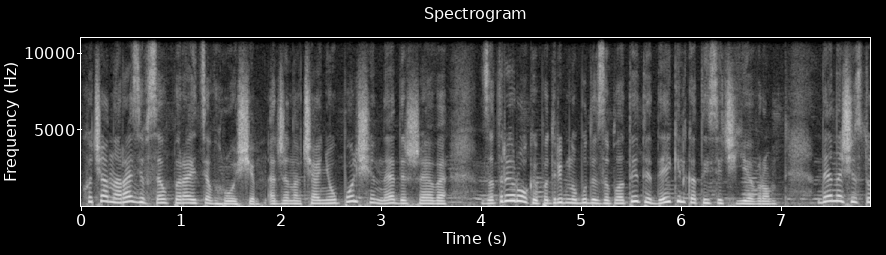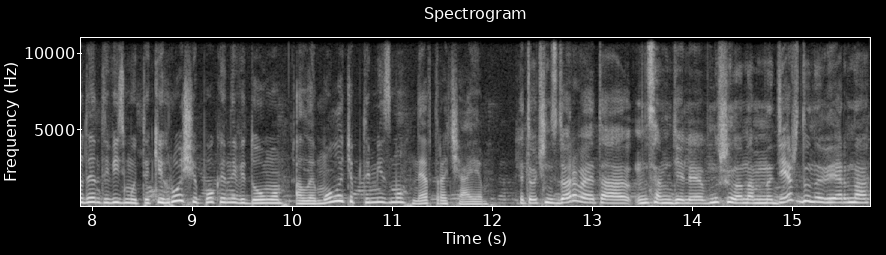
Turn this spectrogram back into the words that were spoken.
Хоча наразі все впирається в гроші, адже навчання у Польщі не дешеве. За три роки потрібно буде заплатити декілька тисяч євро. Де наші студенти візьмуть такі гроші, поки невідомо, але молодь оптимізму не втрачає. Это очень здорово, это на самом деле внушило нам надежду, наверное,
